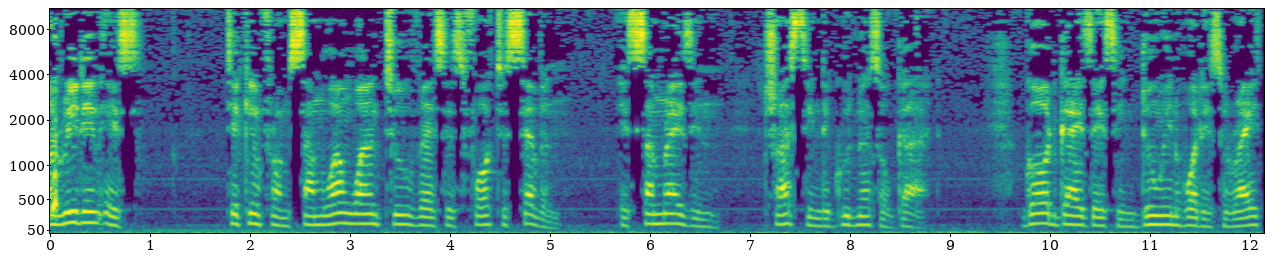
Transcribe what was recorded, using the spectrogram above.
Our reading is taken from Psalm 112, verses 4 to 7. It's summarizing trust in the goodness of God. God guides us in doing what is right,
